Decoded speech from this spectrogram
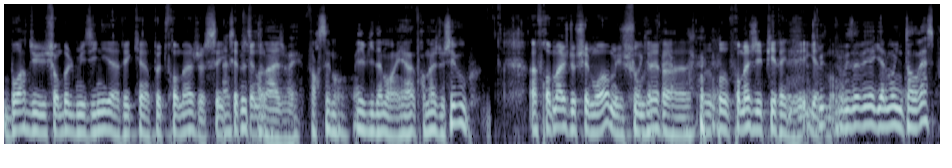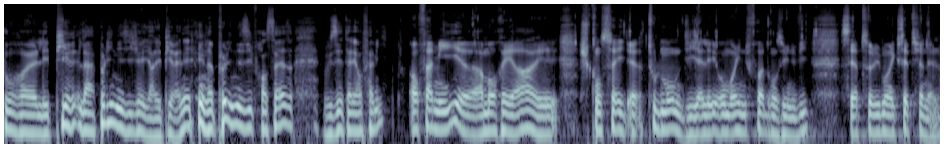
boire du chambol musigny avec un peu de fromage, c'est exceptionnel. Un peu de fromage, oui, forcément, évidemment. Et un fromage de chez vous Un fromage de chez moi, mais je suis ouvert au, fromage des Pyrénées également. Vous, avez également une tendresse pour euh, les la Polynésie, j'allais dire les Pyrénées, la Polynésie française. Vous êtes allé en famille? En famille, euh, à Montréal, et je conseille à tout le monde d'y aller au moins une fois dans une vie. C'est absolument exceptionnel.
